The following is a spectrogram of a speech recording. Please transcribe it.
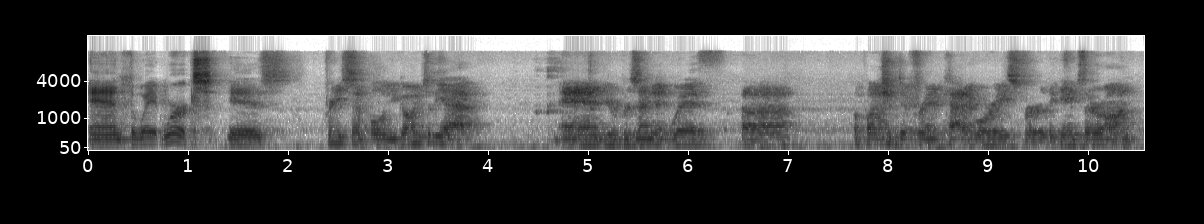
And the way it works is pretty simple. You go into the app and you're presented with uh, a bunch of different categories for the games that are on.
